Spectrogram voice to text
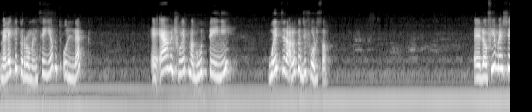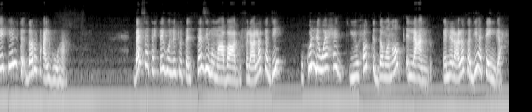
ملاكة الرومانسية بتقول لك اعمل شوية مجهود تاني وادي العلاقة دي فرصة. آه، لو في مشاكل تقدروا تعالجوها. بس هتحتاجوا ان أنتوا تلتزموا مع بعض في العلاقة دي وكل واحد يحط الضمانات اللي عنده ان العلاقة دي هتنجح.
